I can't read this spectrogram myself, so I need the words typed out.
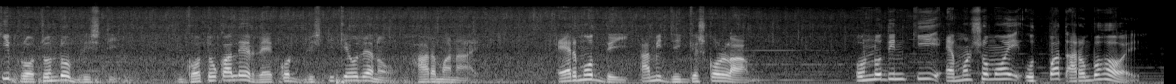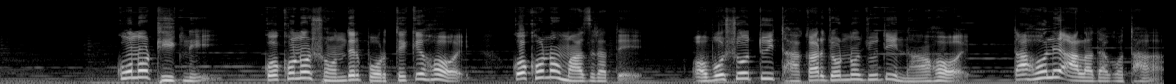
কি প্রচণ্ড বৃষ্টি। গতকালের রেকর্ড বৃষ্টিকেও যেন হার মানায়। এর মধ্যেই আমি জিজ্ঞেস করলাম অন্যদিন কি এমন সময় উৎপাত আরম্ভ হয়? কোনো ঠিক নেই। কখনো সন্ধ্যের পর থেকে হয় কখনো মাঝরাতে। অবশ্য তুই থাকার জন্য যদি না হয় তাহলে আলাদা কথা।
